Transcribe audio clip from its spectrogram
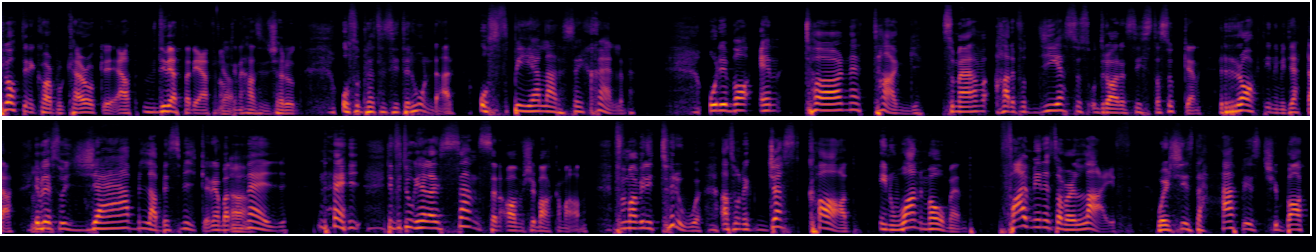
plotten i Carpool Karaoke är att, du vet vad det är för någonting Ja. när han sitter och kör runt. Och så plötsligt sitter hon där och spelar sig själv. Och det var en törnetagg som jag hade fått Jesus att dra den sista sucken rakt in i mitt hjärta. Jag blev så jävla besviken. Jag bara, Ja. nej, nej. Det förtog hela essensen av Chewbacca Mom. För man vill ju tro att hon är just caught in one moment, five minutes of her life, where she's the happiest Chewbacca,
